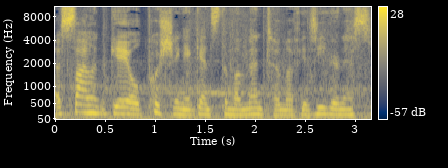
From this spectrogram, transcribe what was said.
a silent gale pushing against the momentum of his eagerness.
